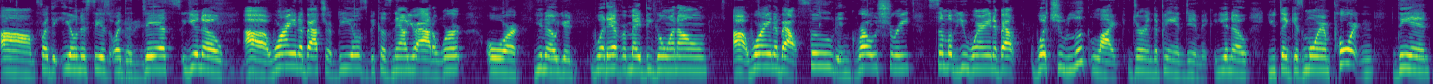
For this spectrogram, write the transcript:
um, for the illnesses or the deaths, you know, uh, worrying about your bills because now you're out of work or, you know, your whatever may be going on, uh, worrying about food and grocery. Some of you worrying about what you look like during the pandemic. You know, you think it's more important than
